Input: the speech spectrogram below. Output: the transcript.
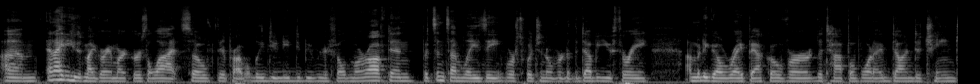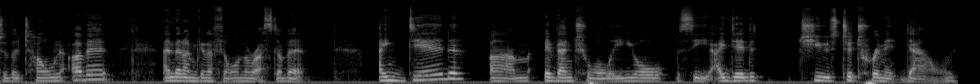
Um, and i use my gray markers a lot so they probably do need to be refilled more often. But since i'm lazy we're switching over to the w3 i'm going to go right back over the top of what i've done to change the tone of it and then i'm going to fill in the rest of it. I did um, eventually you'll see i did choose to trim it down.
